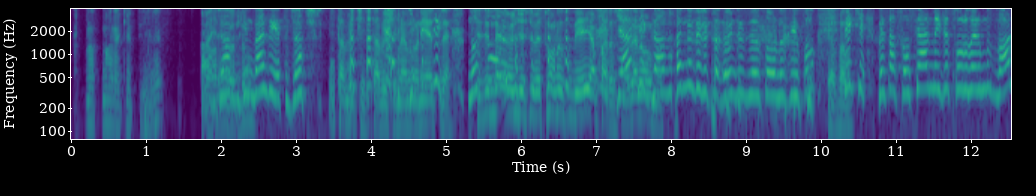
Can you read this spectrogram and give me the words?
kıtlatma hareketiyle. Aynen. Hocam bir gün ben de yatacağım şuraya. Tabii ki, tabii ki memnuniyetle. Nasıl Sizin de olur? öncesi ve sonrası diye yaparız. Neden Gerçekten olmasın? ben de lütfen öncesi ve sonrası yapalım. Yapalım. Peki mesela sosyal medya sorularımız var.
